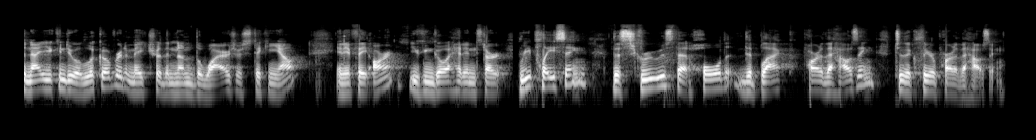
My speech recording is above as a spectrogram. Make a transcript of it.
So now you can do a look over to make sure that none of the wires are sticking out. And if they aren't, you can go ahead and start replacing the screws that hold the black part of the housing to the clear part of the housing.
